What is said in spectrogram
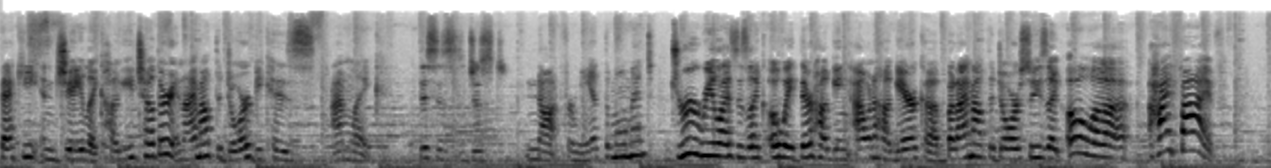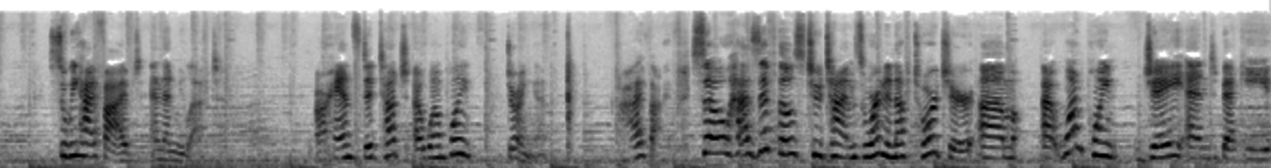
Becky and Jay like hug each other and I'm out the door because I'm like, this is just not for me at the moment. Drew realizes like, oh wait, they're hugging, I wanna hug Ericka, but I'm out the door, so he's like, oh, uh, high five. So we high-fived and then we left. Our hands did touch at one point during it. high five. So as if those two times weren't enough torture, um, at one point Jay and Becky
